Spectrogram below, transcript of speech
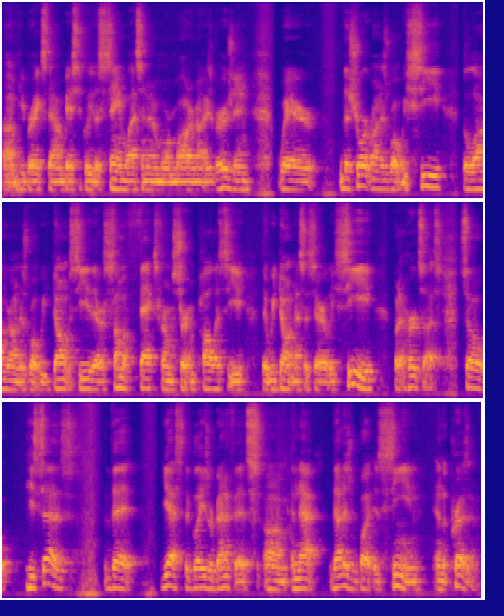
Um, he breaks down basically the same lesson in a more modernized version where the short run is what we see, the long run is what we don't see. There are some effects from a certain policy that we don't necessarily see, but it hurts us. So he says that yes, the glazier benefits, um, and that that is what is seen in the present.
